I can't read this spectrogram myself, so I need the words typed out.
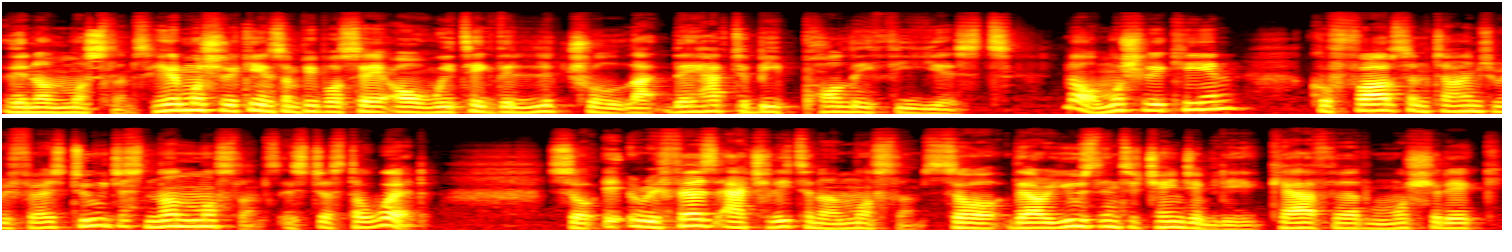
the non-Muslims here mushrikeen some people say oh we take the literal that they have to be polytheists no mushrikeen kuffar sometimes refers to just non-Muslims it's just a word so it refers actually to non-Muslims. So they are used interchangeably. Kafir, mushrik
